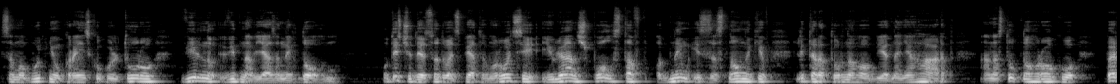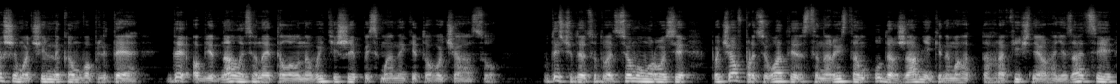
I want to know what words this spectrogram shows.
самобутню українську культуру, вільну від нав'язаних догм. У 1925 році Юліан Шпол став одним із засновників літературного об'єднання ГАРД, а наступного року першим очільником в Апліте, де об'єдналися найталановитіші письменники того часу. У 1927 році почав працювати сценаристом у Державній кінематографічній організації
